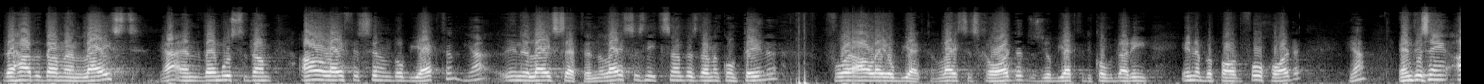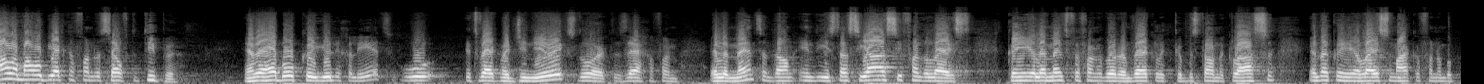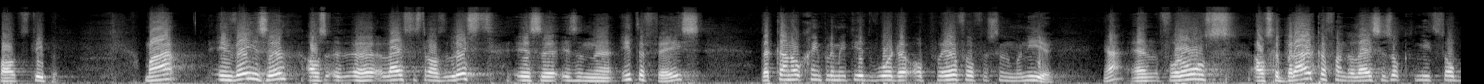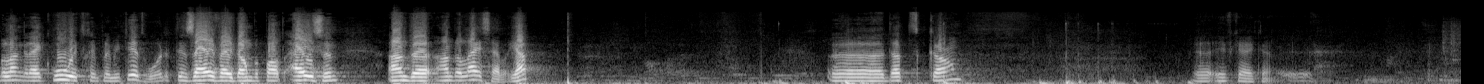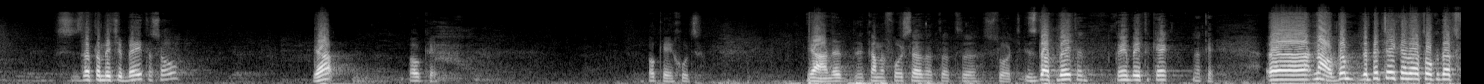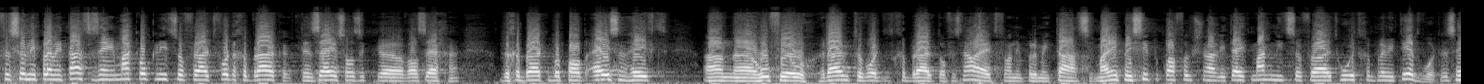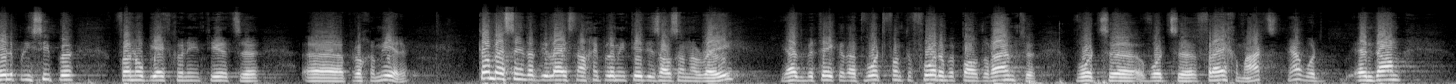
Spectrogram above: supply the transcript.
wij hadden dan een lijst. Ja, en wij moesten dan allerlei verschillende objecten ja, in een lijst zetten. En een lijst is niets anders dan een container voor allerlei objecten. Een lijst is geordend, dus die objecten die komen daarin in een bepaalde volgorde. Ja. En die zijn allemaal objecten van hetzelfde type. En we hebben ook eh, jullie geleerd hoe het werkt met generics door te zeggen van element en dan in die instantiatie van de lijst kun je element vervangen door een werkelijk bestaande klasse en dan kun je een lijst maken van een bepaald type. Maar in wezen, als uh, lijst is list is, een interface, dat kan ook geïmplementeerd worden op heel veel verschillende manieren. Ja? En voor ons als gebruiker van de lijst is ook niet zo belangrijk hoe het geïmplementeerd wordt, tenzij wij dan bepaald eisen aan de, aan de lijst hebben. Ja? Uh, dat kan. Eh, even kijken. Is dat een beetje beter zo? Ja? Oké. Oké, goed. Ja, ik kan me voorstellen dat dat uh, stoort. Is dat beter? Kun je beter kijken? Oké. Uh, nou, dan, dat betekent dat ook dat verschillende implementaties zijn. Maakt ook niet zoveel uit voor de gebruiker. Tenzij, zoals ik uh, wil zeggen, de gebruiker bepaald eisen heeft aan uh, hoeveel ruimte wordt gebruikt of de snelheid van implementatie. Maar in principe qua functionaliteit maakt niet zoveel uit hoe het geïmplementeerd wordt. Dat is het hele principe van objectgeoriënteerd programmeren. Het kan best zijn dat die lijst dan geïmplementeerd is als een array. Ja, dat betekent dat wordt van tevoren een bepaalde ruimte wordt, uh, wordt uh, vrijgemaakt. Ja, wordt, en dan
